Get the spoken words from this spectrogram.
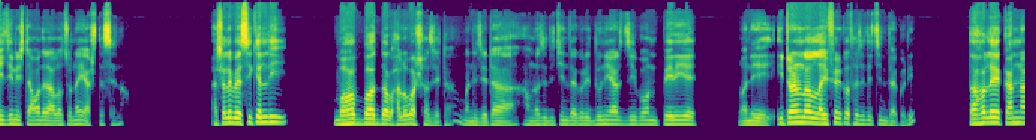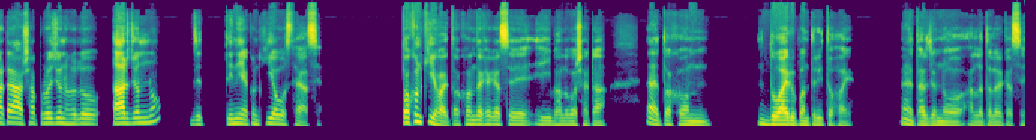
এই জিনিসটা আমাদের আলোচনায় আসতেছে না। আসলে বেসিক্যালি মহব্বত বা ভালোবাসা যেটা, মানে যেটা আমরা যদি চিন্তা করি দুনিয়ার জীবন পেরিয়ে মানে ইটারনাল লাইফের কথা যদি চিন্তা করি, তাহলে কান্নাটা আসা প্রয়োজন হলো তার জন্য যে তিনি এখন কি অবস্থায় আছেন। তখন কি হয়? তখন দেখা গেছে এই ভালোবাসাটা হ্যাঁ, তখন দোয়ায় রূপান্তরিত হয়। হ্যাঁ, তার জন্য আল্লাহ তাআলার কাছে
